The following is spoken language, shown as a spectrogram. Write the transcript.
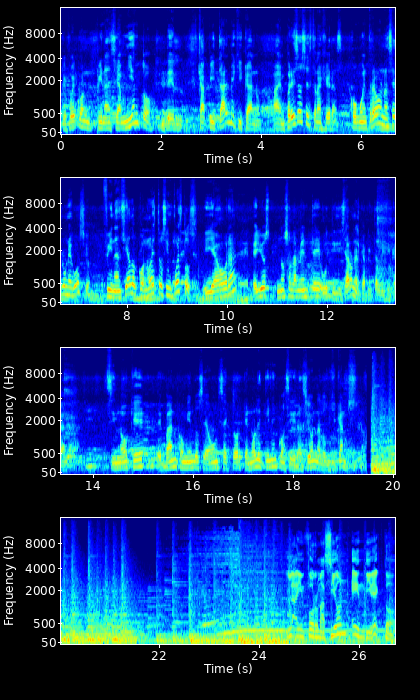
que fue con financiamiento del capital mexicano a empresas extranjeras, como entraron a hacer un negocio financiado con nuestros impuestos. Y ahora ellos no solamente utilizaron el capital mexicano, sino que eh, van comiéndose a un sector que no le tienen consideración a los mexicanos. Información en directo.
